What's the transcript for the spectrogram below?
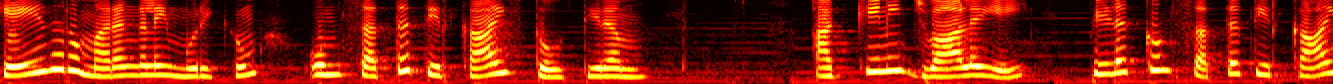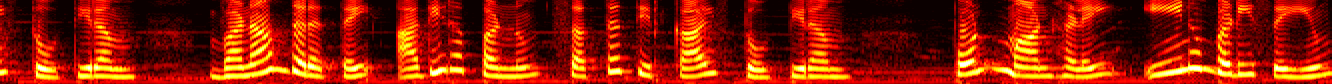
கேதுரு மரங்களை முறிக்கும் உம் சத்தத்திற்காய் ஸ்தோத்திரம். அக்கினி ஜுவாலையை பிளக்கும் சத்தத்திற்காய் ஸ்தோத்திரம். வனாந்தரத்தை அதிர பண்ணும் சத்தத்திற்காய் ஸ்தோத்திரம். பொன் மான்களை ஈனும்படி செய்யும்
